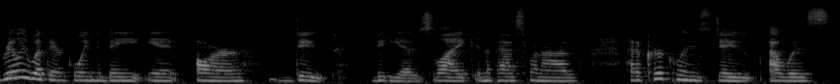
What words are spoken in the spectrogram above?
Really what they're going to be it are dupe videos. Like in the past when I've had a Kirkland's dupe, I was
